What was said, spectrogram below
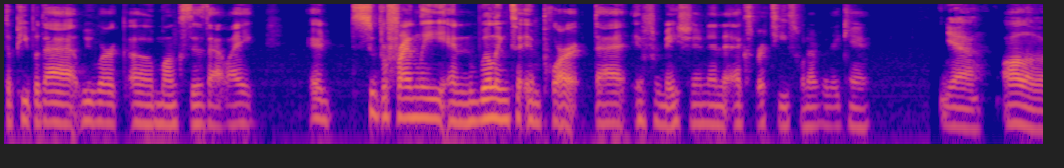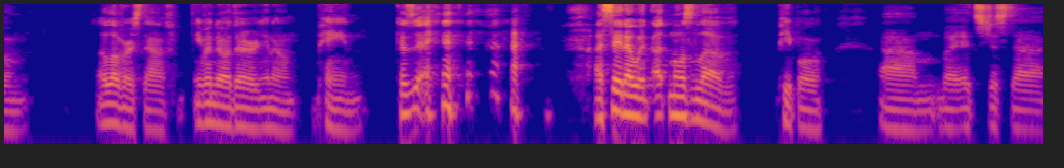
the people that we work uh, amongst is that like they're super friendly and willing to impart that information and the expertise whenever they can. Yeah, all of them. I love our staff, even though they're you know pain. Because I say that with utmost love, people. Um, but it's just uh,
